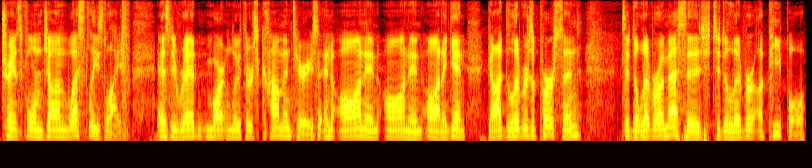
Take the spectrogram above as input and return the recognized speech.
transformed John Wesley's life as he read Martin Luther's commentaries, and on and on and on. Again, God delivers a person, to deliver a message, to deliver a people.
